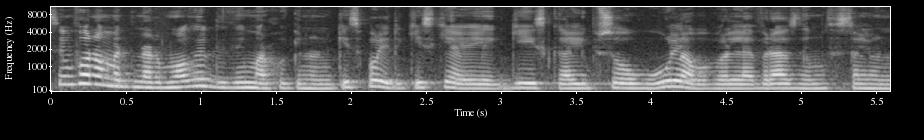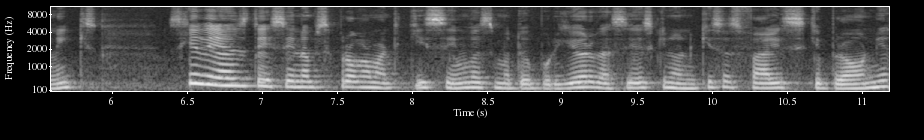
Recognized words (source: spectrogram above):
Σύμφωνα με την αρμόδια Δήμαρχο Κοινωνικής Πολιτικής και Αλληλεγγύης Καλύψο Γούλα από πλευράς Δήμου Θεσσαλονίκης, σχεδιάζεται η σύναψη προγραμματικής σύμβασης με το Υπουργείο Εργασίας, Κοινωνικής Ασφάλισης και Πρόνοια,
